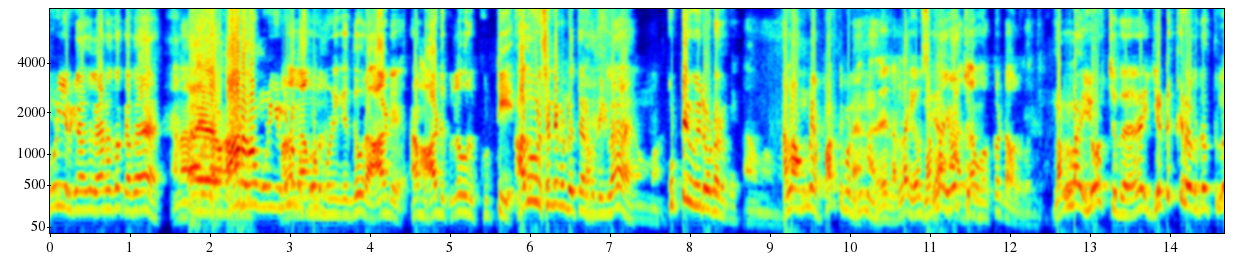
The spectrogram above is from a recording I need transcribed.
முழுங்கி இருக்காது வேற ஏதோ கதை. ஆனா ஆடதான் முழுங்கி மலகாம முழுங்கிறது ஒரு ஆடு. ஆமா. ஆடுக்குள்ள ஒரு குட்டி. அது ஒரு சென்டிமெண்ட் வச்சாரு பாத்தீங்களா குட்டி உயிரோட இருக்கும். அதெல்லாம் உண்மையா? பார்த்திபன் அது நல்லா நல்லா யோசிச்சு யோசிச்சு. அதெல்லாம் ஒர்க் அவுட் ஆகல நல்லா யோசிச்சத எடுக்கிற விதத்துல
